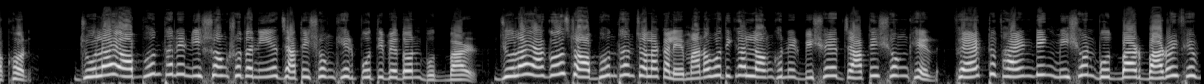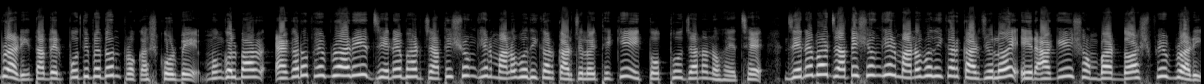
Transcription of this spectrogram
তখন। জুলাই অভ্যন্থানের নৃশংসতা নিয়ে জাতিসংঘের প্রতিবেদন বুধবার। জুলাই আগস্ট অভ্যন্থান চলাকালে মানবাধিকার লঙ্ঘনের বিষয়ে জাতিসংঘের ফ্যাক্ট ফাইন্ডিং মিশন বুধবার বারোই ফেব্রুয়ারি তাদের প্রতিবেদন প্রকাশ করবে। মঙ্গলবার এগারো ফেব্রুয়ারি জেনেভার জাতিসংঘের মানবাধিকার কার্যালয় থেকে এই তথ্য জানানো হয়েছে। জেনেভার জাতিসংঘের মানবাধিকার কার্যালয় এর আগে সোমবার দশ ফেব্রুয়ারি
